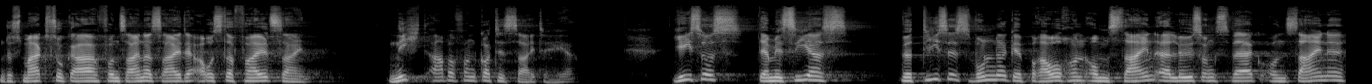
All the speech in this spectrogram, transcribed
Und das mag sogar von seiner Seite aus der Fall sein, nicht aber von Gottes Seite her. Jesus, der Messias, wird dieses Wunder gebrauchen, um sein Erlösungswerk und seine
